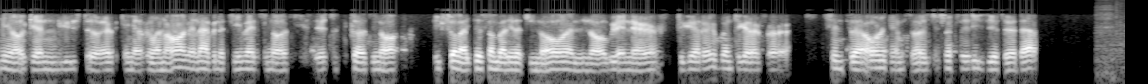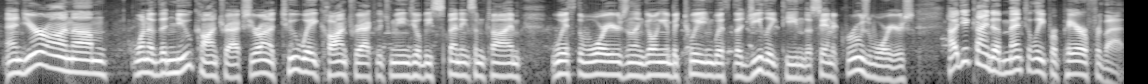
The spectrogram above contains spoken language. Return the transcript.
you know getting used to everything that's going on and having a teammates. You know, it's, it's just because you know you feel like there's somebody that you know, and you know we're in there together. We've been together for since uh, Oregon, so it just makes it easier to adapt. And you're on um, one of the new contracts. You're on a two way contract, which means you'll be spending some time with the Warriors and then going in between with the G League team, the Santa Cruz Warriors. How do you kind of mentally prepare for that?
